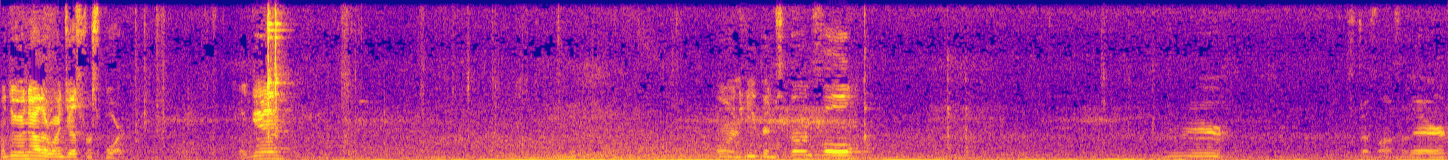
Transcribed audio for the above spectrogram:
We'll do another one just for sport. Again, one heaping spoonful. Stuff off of there.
